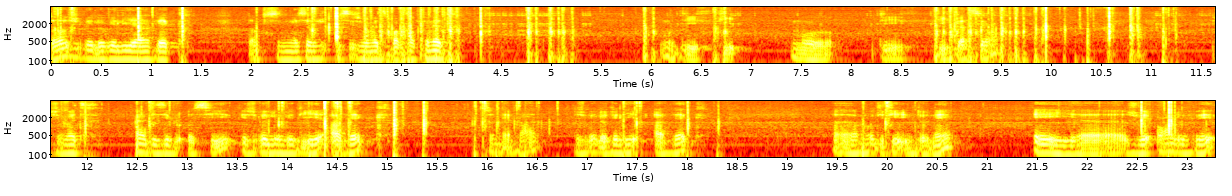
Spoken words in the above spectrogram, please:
Je vais le relier avec. Donc ici je vais mettre par exemple fenêtre modifie modification mettre invisible aussi et je vais le relier avec général je vais le relier avec euh, modifier une donnée et euh, je vais enlever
